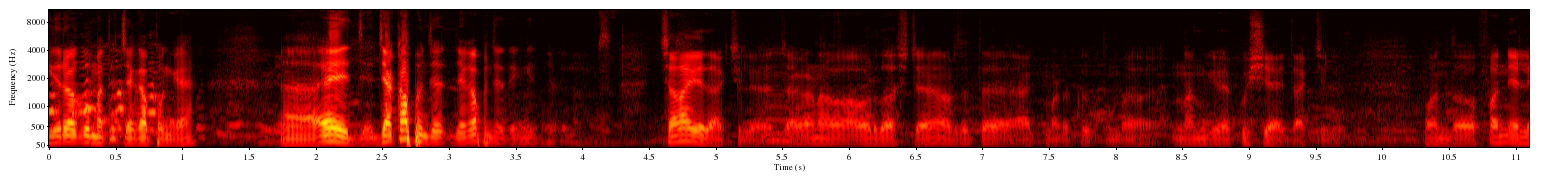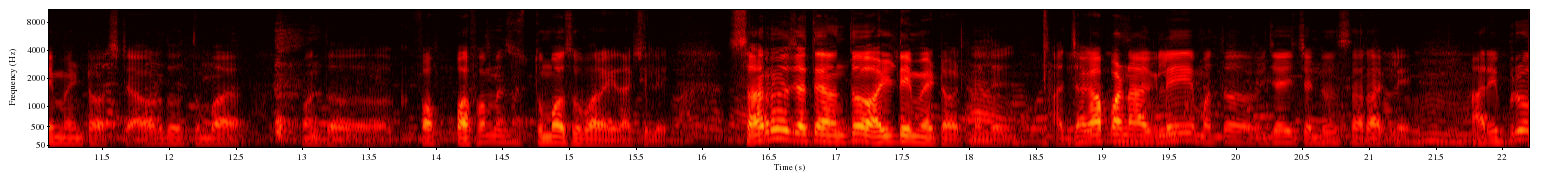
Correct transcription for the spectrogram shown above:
ಹೀರೋಗೂ ಮತ್ತು ಜಗಪ್ಪಂಗೆ ಏ ಜಗಪ್ಪನ್ ಜ, ಜಗಪ್ಪನ ಜೊತೆ ಹೆಂಗಿತ್ತು ಚೆನ್ನಾಗಿದೆ ಆ್ಯಕ್ಚುಲಿ ಜಗಣ ಅವ್ರದ್ದು ಅಷ್ಟೇ, ಅವ್ರ ಜೊತೆ ಆ್ಯಕ್ಟ್ ಮಾಡೋಕ್ಕೂ ತುಂಬ ನನಗೆ ಖುಷಿ ಆಯಿತು ಆ್ಯಕ್ಚುಲಿ ಒಂದು ಫನ್ ಎಲಿಮೆಂಟು ಅಷ್ಟೇ. ಅವ್ರದ್ದು ತುಂಬ ಒಂದು ಪರ್ಫಾರ್ಮೆನ್ಸ್ ತುಂಬ ಸೂಪರ್ ಆಗಿದೆ ಆ್ಯಕ್ಚುಲಿ ಸರ್ ಜೊತೆ ಅಂತೂ ಅಲ್ಟಿಮೇಟ್ ಒಟ್ಟಿನಲ್ಲಿ ಜಗಪಣ್ಣ ಆಗಲಿ ಮತ್ತು ವಿಜಯ್ ಚಂಡು ಸರ್ ಆಗಲಿ. ಅವರಿಬ್ಬರು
